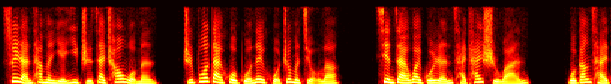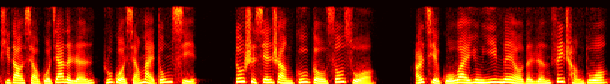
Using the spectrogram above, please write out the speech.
虽然他们也一直在抄我们，直播带货国内火这么久了，现在外国人才开始玩。我刚才提到小国家的人，如果想买东西，都是先上 Google 搜索，而且国外用 email 的人非常多。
